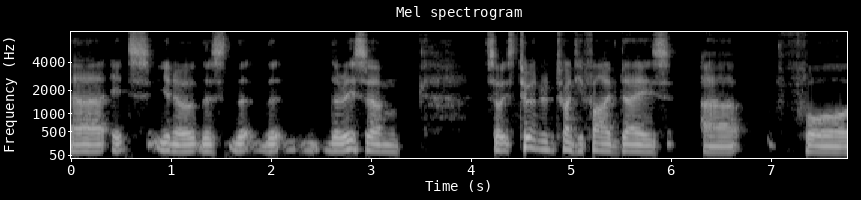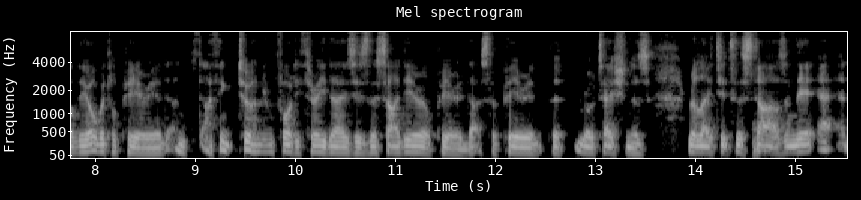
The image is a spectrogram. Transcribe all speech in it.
Uh, it's you know there's the, the there is um so it's 225 days uh, for the orbital period, and I think 243 days is the sidereal period. That's the period that rotation is related to the stars, and the uh,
